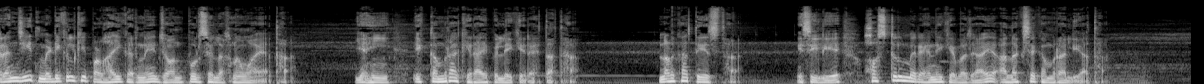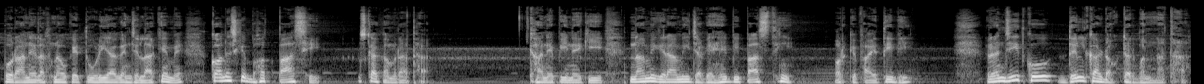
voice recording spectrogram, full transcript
रंजीत मेडिकल की पढ़ाई करने जौनपुर से लखनऊ आया था। यहीं एक कमरा किराए पर लेके रहता था। लड़का तेज था, इसीलिए हॉस्टल में रहने के बजाय अलग से कमरा लिया था। पुराने लखनऊ के तूड़ियागंज इलाके में कॉलेज के बहुत पास ही उसका कमरा था। खाने पीने की नामी गिरामी जगहें भी पास थीं और किफायती भी। रंजीत को दिल का डॉक्टर बनना था।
